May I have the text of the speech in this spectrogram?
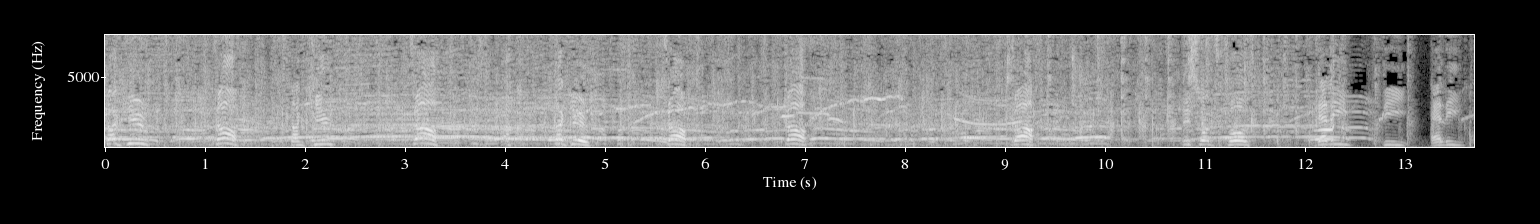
Thank you. Stop. Thank you. Stop. Thank you. Stop. Stop. Stop. This one's called Nelly the Elephant.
